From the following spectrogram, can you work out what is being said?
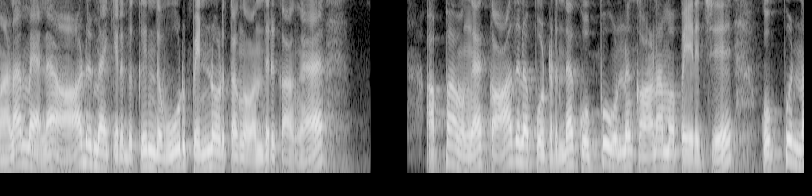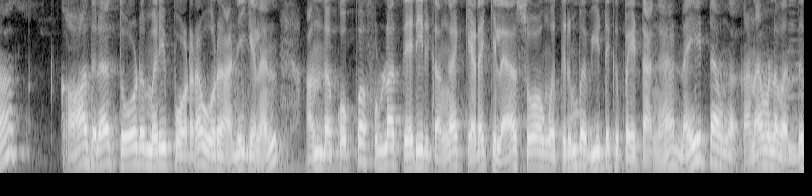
மலை மேலே ஆடு மேய்க்கிறதுக்கு இந்த ஊர் பெண் ஒருத்தவங்க வந்திருக்காங்க. அப்போ அவங்க காதில் போட்டிருந்த கொப்பு ஒன்று காணாமல் போயிருச்சு. கொப்புன்னா காதில் தோடு மாதிரி போடுற ஒரு அணிகலன். அந்த கொப்பை ஃபுல்லாக தேடியிருக்காங்க கிடைக்கல. ஸோ அவங்க திரும்ப வீட்டுக்கு போயிட்டாங்க. நைட் அவங்க கனவில் வந்து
